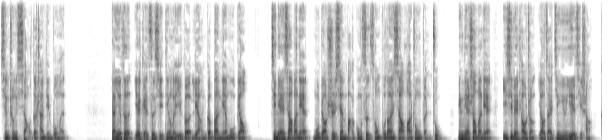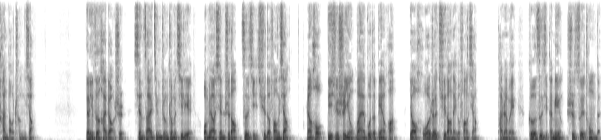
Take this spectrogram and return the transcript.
形成小的产品部门。杨银芬也给自己定了一个两个半年目标，今年下半年目标是先把公司从不断下滑中稳住，明年上半年一系列调整要在经营业绩上看到成效。杨银芬还表示，现在竞争这么激烈，我们要先知道自己去的方向，然后必须适应外部的变化，要活着去到那个方向。他认为革自己的命是最痛的，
